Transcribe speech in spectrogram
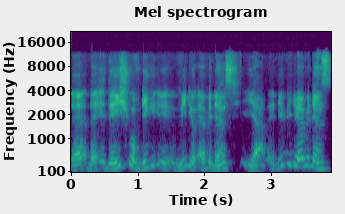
Uh, the, the, the issue of video evidence, yeah, the video evidence,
